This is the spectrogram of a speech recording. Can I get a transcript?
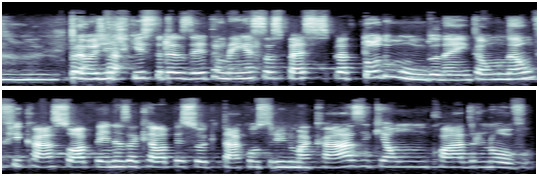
Então a gente quis trazer também essas peças para todo mundo, né? Então não ficar só apenas aquela pessoa que está construindo uma casa e que é um quadro novo.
